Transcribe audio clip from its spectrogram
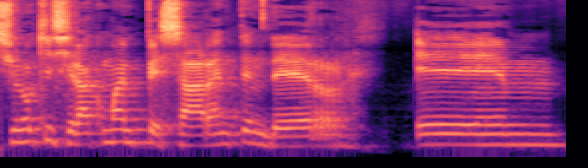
si uno quisiera como empezar a entender em,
